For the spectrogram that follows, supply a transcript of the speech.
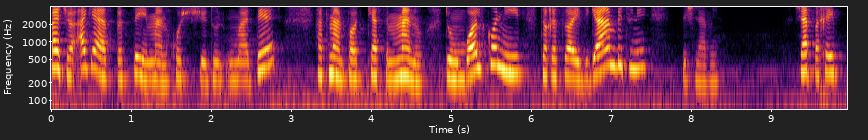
بچه اگر از قصه من خوشتون اومده حتما پادکست منو دنبال کنید تا قصه های دیگرم بتونید بشنوید شب بخیر.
